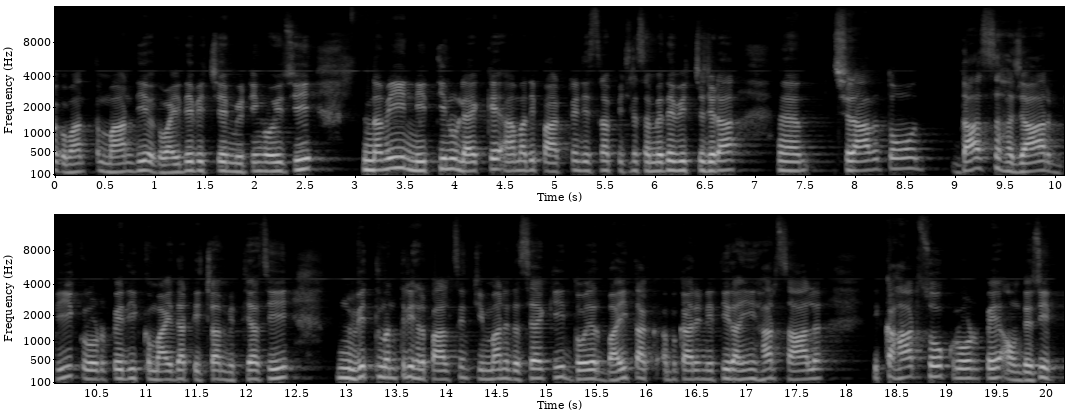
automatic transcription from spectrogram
ਭਗਵੰਤ ਮਾਨ ਦੀ ਅਗਵਾਈ ਦੇ ਵਿੱਚ ਇਹ ਮੀਟਿੰਗ ਹੋਈ ਸੀ। ਨਵੀਂ ਨੀਤੀ ਨੂੰ ਲੈ ਕੇ ਆਮ ਆਦਮੀ ਪਾਰਟੀ ਨੇ ਜਿਸ ਤਰ੍ਹਾਂ ਪਿਛਲੇ ਸਮੇਂ ਦੇ ਵਿੱਚ ਜਿਹੜਾ ਅਹ, ਸ਼ਰਾਬ ਤੋਂ 10020 ਕਰੋੜ ਰੁਪਏ ਦੀ ਕਮਾਈ ਦਾ ਟੀਚਾ ਮਿੱਥਿਆ ਸੀ। ਵਿੱਤ ਮੰਤਰੀ ਹਰਪਾਲ ਸਿੰਘ ਚੀਮਾ ਨੇ ਦੱਸਿਆ ਕਿ 2022 ਤੱਕ ਅਬਕਾਰੀ ਨੀਤੀ ਰਾਹੀਂ ਹਰ ਸਾਲ 6100 ਕਰੋੜ ਰੁਪਏ ਆਉਂਦੇ ਸੀ।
